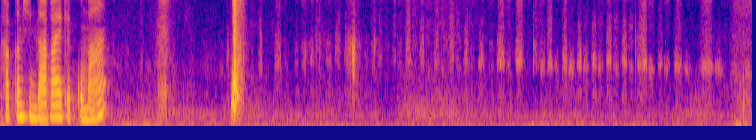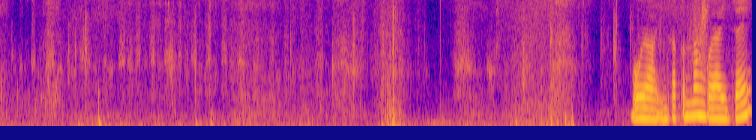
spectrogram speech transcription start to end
가끔씩 나가야겠구만. 뭐야, 인사 끝난 거야, 이제?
